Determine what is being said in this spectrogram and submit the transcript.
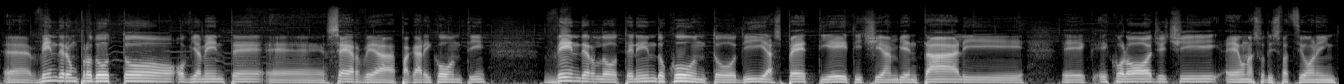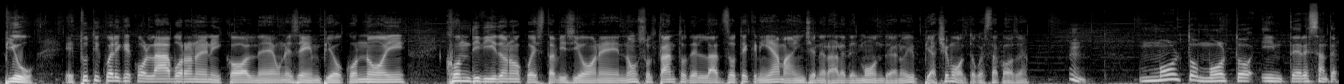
eh, vendere un prodotto ovviamente eh, serve a pagare i conti, venderlo tenendo conto di aspetti etici, ambientali, ecologici è una soddisfazione in più e tutti quelli che collaborano, e Nicole ne è un esempio con noi, condividono questa visione non soltanto della zootecnia ma in generale del mondo e a noi piace molto questa cosa. Mm, molto molto interessante.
